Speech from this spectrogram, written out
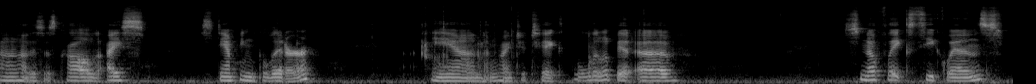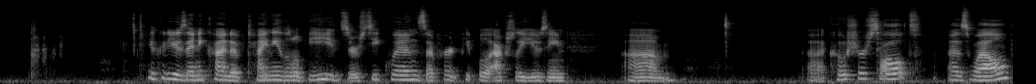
Uh, this is called Ice Stamping Glitter. And I'm going to take a little bit of snowflake sequins. You could use any kind of tiny little beads or sequins. I've heard people actually using um, uh, kosher salt as well.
